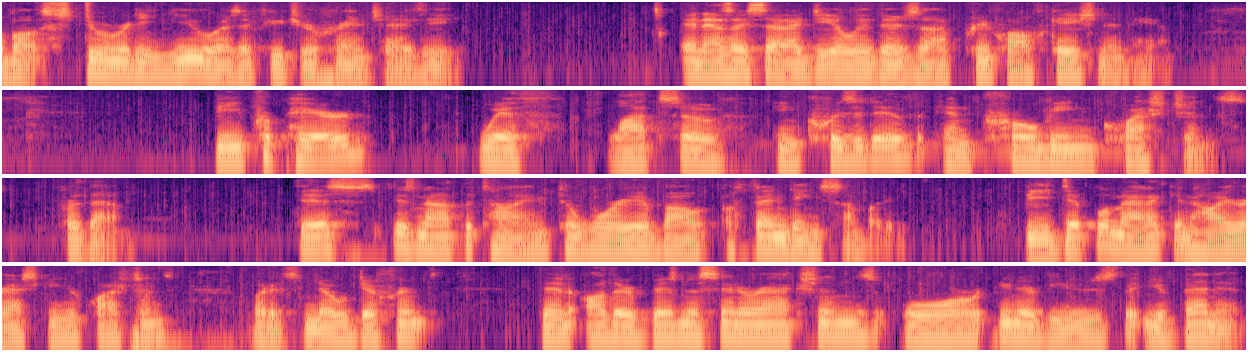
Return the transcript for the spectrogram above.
about stewarding you as a future franchisee. And as I said, ideally, there's a pre qualification in hand. Be prepared with lots of inquisitive and probing questions for them. This is not the time to worry about offending somebody be diplomatic in how you're asking your questions, but it's no different than other business interactions or interviews that you've been in.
